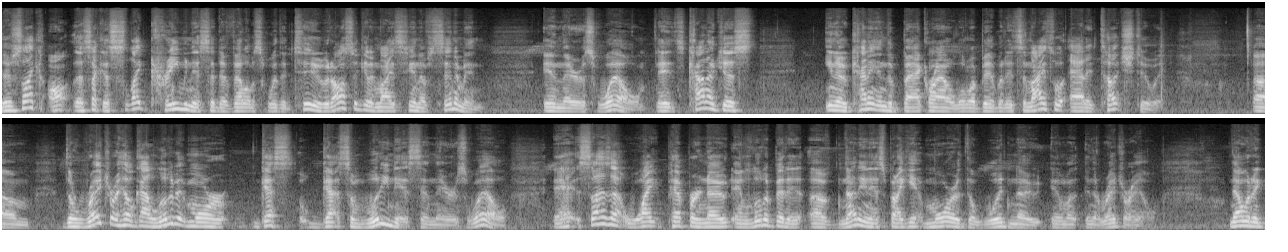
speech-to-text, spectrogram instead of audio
there's like all, there's like a slight creaminess that develops with it too. And also get a nice hint of cinnamon in there as well. It's kind of just you know kind of in the background a little bit, but it's a nice little added touch to it. Um, the hill got a little bit more guess got some woodiness in there as well. It still has that white pepper note and a little bit of, of nuttiness, but I get more of the wood note in, in the retrohale. Now, when it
